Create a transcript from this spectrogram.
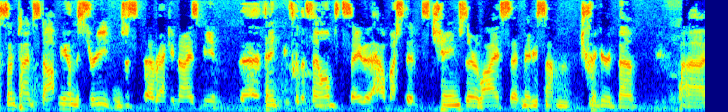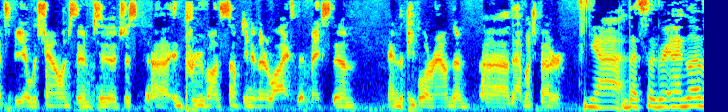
sometimes stop me on the street and just uh, recognize me and uh, thank me for the films and say that how much it's changed their lives, that maybe something triggered them. Uh, to be able to challenge them to just uh, improve on something in their life that makes them and the people around them uh, that much better. Yeah, that's so great. And I love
